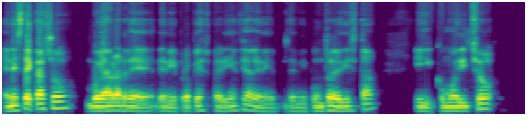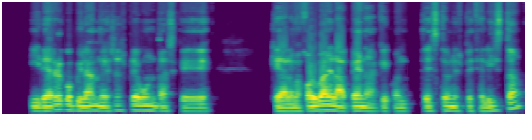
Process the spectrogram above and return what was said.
En este caso, voy a hablar de, mi propia experiencia, de mi, punto de vista, y como he dicho, iré recopilando esas preguntas que, a lo mejor vale la pena que conteste un especialista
